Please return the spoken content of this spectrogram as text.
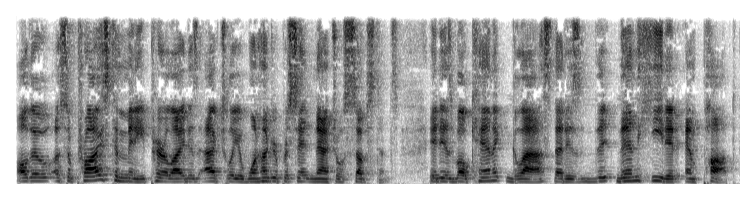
Although a surprise to many, perlite is actually a 100% natural substance. It is volcanic glass that is th- then heated and popped,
